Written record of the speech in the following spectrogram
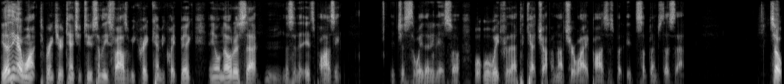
The other thing I want to bring to your attention too, some of these files that we create can be quite big. And you'll notice that, hmm, listen, it's pausing. It's just the way that it is. So we'll, we'll wait for that to catch up. I'm not sure why it pauses, but it sometimes does that. So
